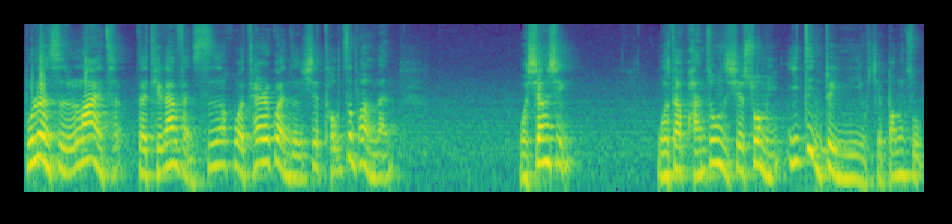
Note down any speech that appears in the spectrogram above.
不论是 Light 的铁杆粉丝或 Telegram 的一些投资朋友们，我相信我的盘中的一些说明一定对你有些帮助。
